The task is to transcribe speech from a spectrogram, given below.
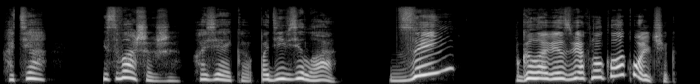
Хотя из ваших же хозяйка поди взяла. Дзынь! В голове звякнул колокольчик.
